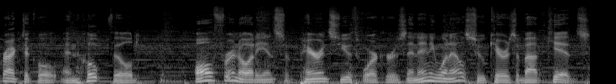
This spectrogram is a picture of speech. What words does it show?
practical, and hope filled all for an audience of parents, youth workers, and anyone else who cares about kids.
